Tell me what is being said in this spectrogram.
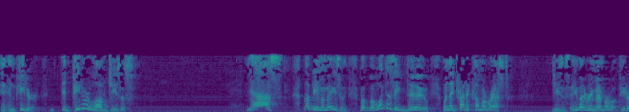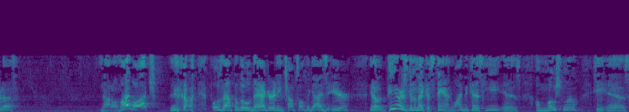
And, and Peter, did Peter love Jesus? Yes. Loved him amazingly. But, but what does he do when they try to come arrest Jesus? Anybody remember what Peter does? Not on my watch. You know, pulls out the little dagger and he chops off the guy's ear. You know, Peter is going to make a stand. Why? Because he is emotional. He is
